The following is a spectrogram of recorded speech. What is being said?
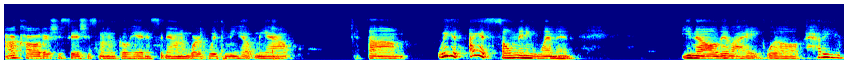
I called her. She said she's going to go ahead and sit down and work with me, help me out. Um, we get, I get so many women. You know, they're like, well, how do you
